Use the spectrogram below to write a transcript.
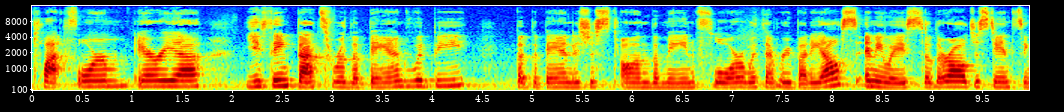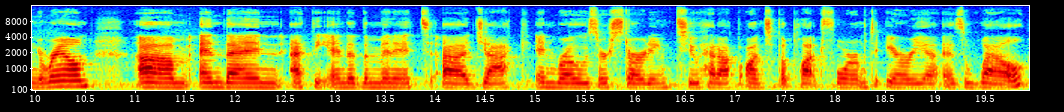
platform area. You think that's where the band would be, but the band is just on the main floor with everybody else. Anyways, so they're all just dancing around. Um, and then at the end of the minute, uh, Jack and Rose are starting to head up onto the platformed area as well.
